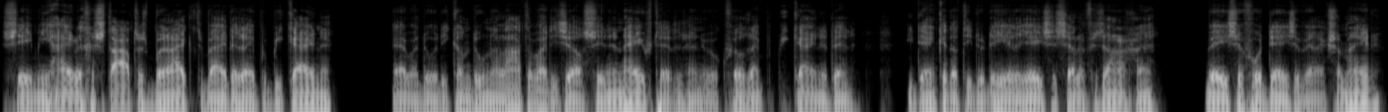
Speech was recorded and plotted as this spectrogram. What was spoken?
semi-heilige status bereikt bij de Republikeinen. Hè, waardoor hij kan doen en laten waar hij zelf zin in heeft. Hè. Er zijn nu ook veel Republikeinen die, die denken dat hij door de Heer Jezus zelf is aangewezen voor deze werkzaamheden.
